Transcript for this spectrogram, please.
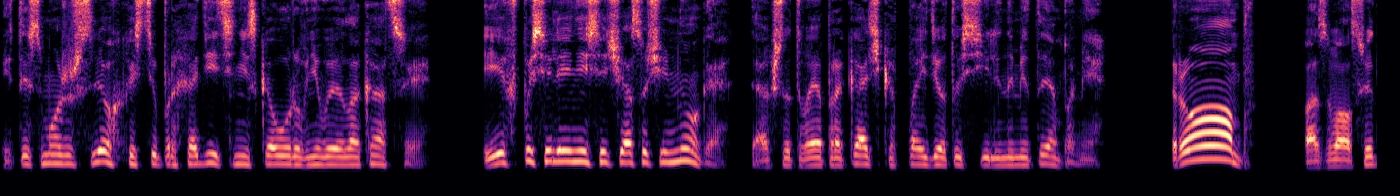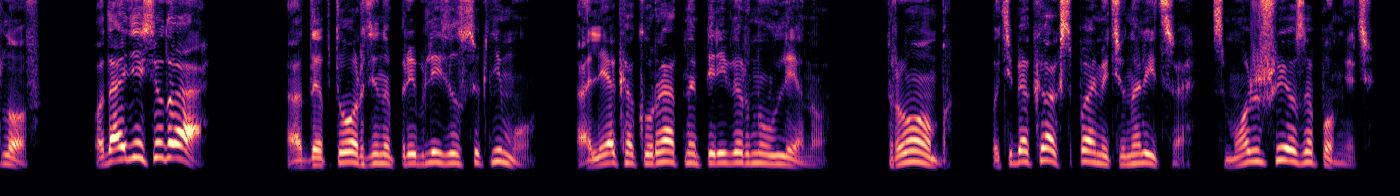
и ты сможешь с легкостью проходить низкоуровневые локации. Их в поселении сейчас очень много, так что твоя прокачка пойдет усиленными темпами. «Тромб!» — позвал Светлов. «Подойди сюда!» Адепт Ордена приблизился к нему. Олег аккуратно перевернул Лену. «Тромб, у тебя как с памятью на лица? Сможешь ее запомнить?»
